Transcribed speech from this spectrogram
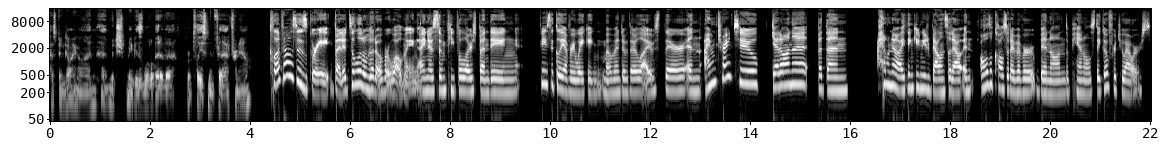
has been going on, uh, which maybe is a little bit of a replacement for that for now. Clubhouse is great, but it's a little bit overwhelming. I know some people are spending basically every waking moment of their lives there, and I'm trying to get on it, but then I don't know. I think you need to balance it out. And all the calls that I've ever been on, the panels, they go for two hours.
